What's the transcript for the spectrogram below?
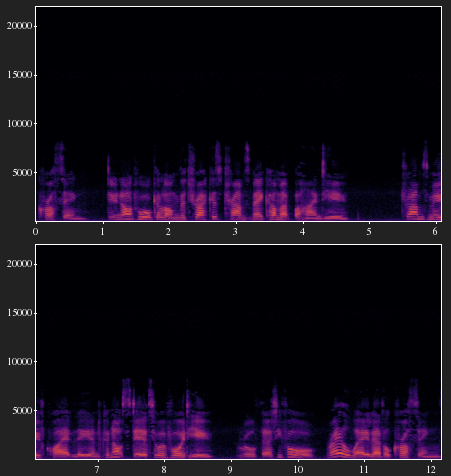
crossing. Do not walk along the track as trams may come up behind you. Trams move quietly and cannot steer to avoid you. Rule 34. Railway level crossings.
